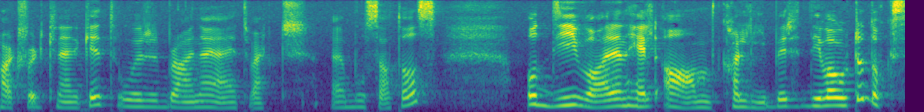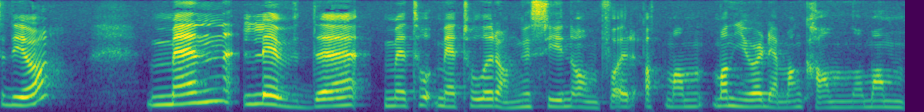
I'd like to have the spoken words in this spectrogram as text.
Hartford, Connecticut, hvor Brian og jeg etter hvert eh, bosatte oss. Og de var en helt annen kaliber. De var ortodokse, de òg. Men levde med to mer tolerante syn overfor at man, man gjør det man kan, og man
